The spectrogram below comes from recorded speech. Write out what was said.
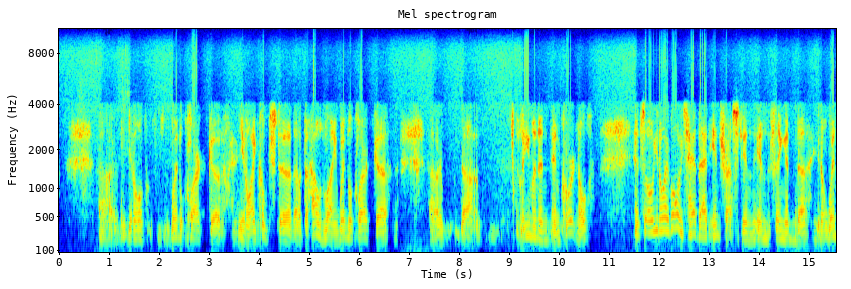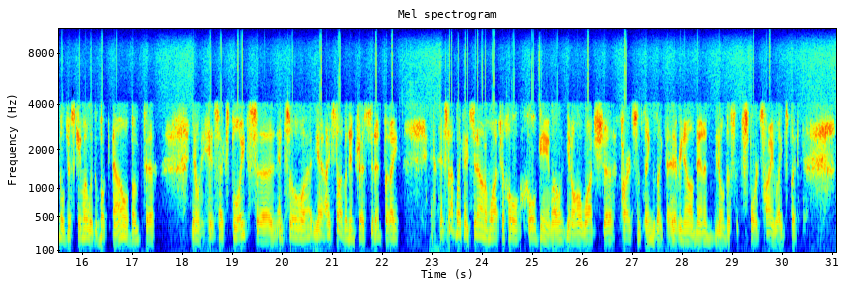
uh, you know, Wendel Clark, uh, you know, I coached uh, the Hound line, Wendel Clark, uh, uh, uh, Leeman, and, and Courtnall. And so, you know, I've always had that interest in in the thing, and uh, you know, Wendel just came out with a book now about uh, you know his exploits, uh, and so uh, yeah, I still have an interest in it. But I, it's not like I sit down and watch a whole whole game. I'll you know I'll watch uh, parts of things like that every now and then, and you know the sports highlights. But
